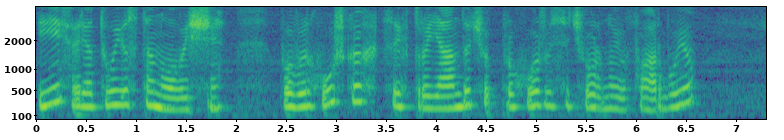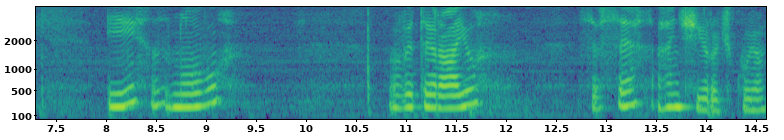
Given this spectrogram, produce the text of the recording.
і рятую становище. По верхушках цих трояндочок проходжуся чорною фарбою і знову витираю це все ганчірочкою.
